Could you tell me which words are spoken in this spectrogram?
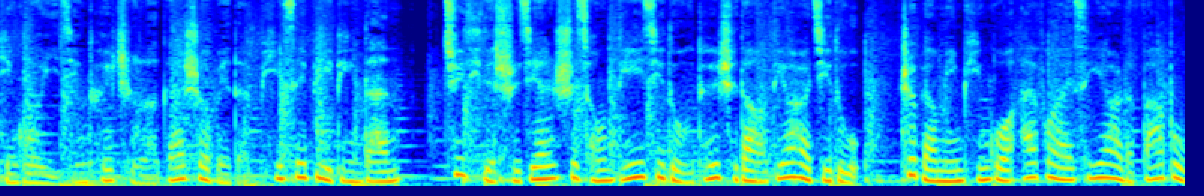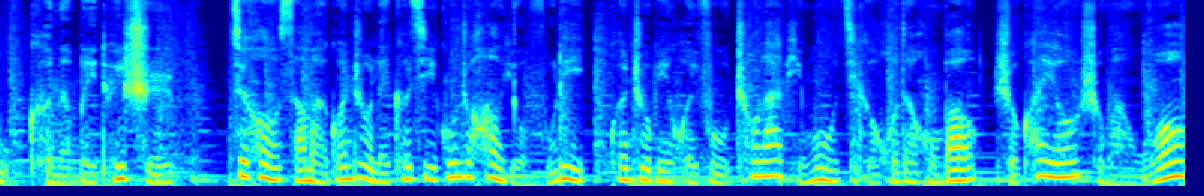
苹果已经推迟了该设备的 PCB 订单，具体的时间是从第一季度推迟到第二季度。这表明苹果 iPhone SE 二的发布可能被推迟。最后，扫码关注雷科技公众号有福利，关注并回复“抽拉屏幕”即可获得红包，手快有，手慢无哦。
